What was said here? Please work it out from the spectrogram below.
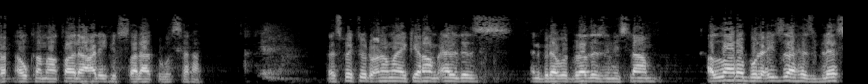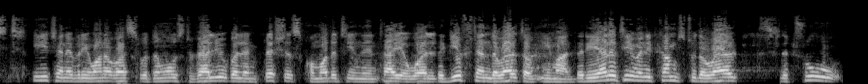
أو كما قال عليه الصلاة والسلام Respected ulama kiram, elders and beloved brothers in Islam, Allah Rabbul Izzah has blessed each and every one of us with the most valuable and precious commodity in the entire world, the gift and the wealth of Iman. The reality when it comes to the wealth, the true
